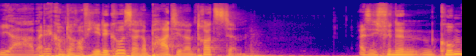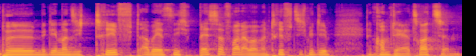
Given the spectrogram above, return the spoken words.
Ja, aber der kommt doch auf jede größere Party dann trotzdem. Also ich finde, ein Kumpel, mit dem man sich trifft, aber jetzt nicht besser Freund, aber man trifft sich mit dem, dann kommt er ja trotzdem.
